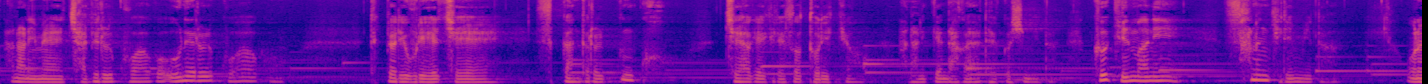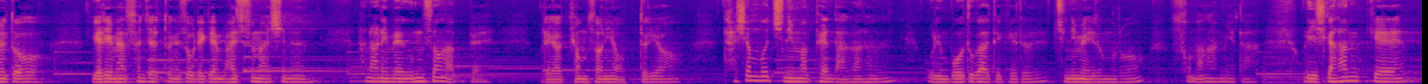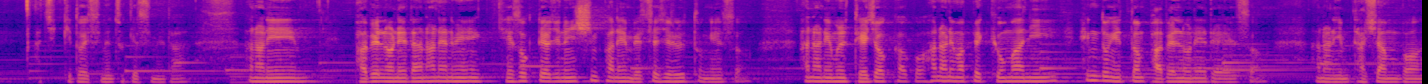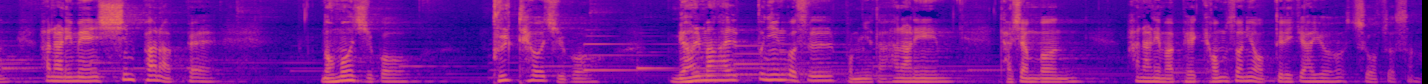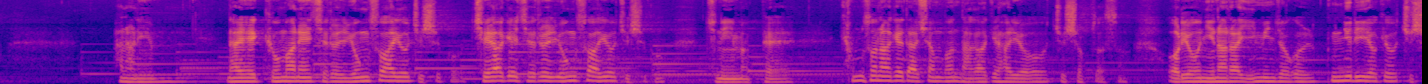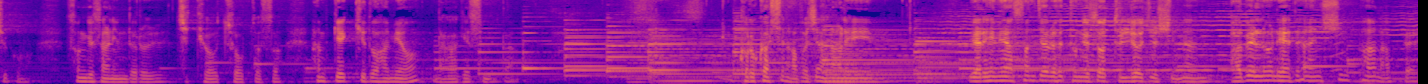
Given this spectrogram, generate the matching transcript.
하나님의 자비를 구하고 은혜를 구하고 특별히 우리의 죄 습관들을 끊고 죄악의 길에서 돌이켜 하나님께 나가야 될 것입니다. 그 길만이 사는 길입니다. 오늘도 예레미야 선지를 통해서 우리에게 말씀하시는 하나님의 음성 앞에 우리가 겸손히 엎드려 다시 한번 주님 앞에 나가는 우리 모두가 되기를 주님의 이름으로 소망합니다. 우리 이 시간 함께 같이 기도했으면 좋겠습니다. 하나님, 바벨론에 대한 하나님의 계속되어지는 심판의 메시지를 통해서 하나님을 대적하고 하나님 앞에 교만이 행동했던 바벨론에 대해서 하나님 다시 한번 하나님의 심판 앞에 넘어지고 불태워지고 멸망할 뿐인 것을 봅니다. 하나님 다시 한번 하나님 앞에 겸손히 엎드리게 하여 주옵소서. 하나님 나의 교만의 죄를 용서하여 주시고 죄악의 죄를 용서하여 주시고 주님 앞에 겸손하게 다시 한번 나가게 하여 주시옵소서. 어려운 이 나라 이 민족을 국률이 여겨 주시고 선교사님들을 지켜 주옵소서. 함께 기도하며 나가겠습니다. 거룩하신 아버지 하나님, 예레미야 선제를 통해서 들려주시는 바벨론에 대한 심판 앞에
